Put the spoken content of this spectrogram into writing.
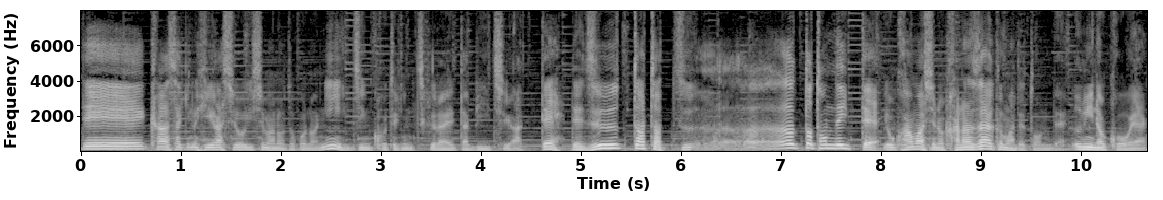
で川崎の東扇島のところに人工的に作られたビーチがあってでずーっとあとはずーっと飛んでいって横浜市の金沢区まで飛んで海の公園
